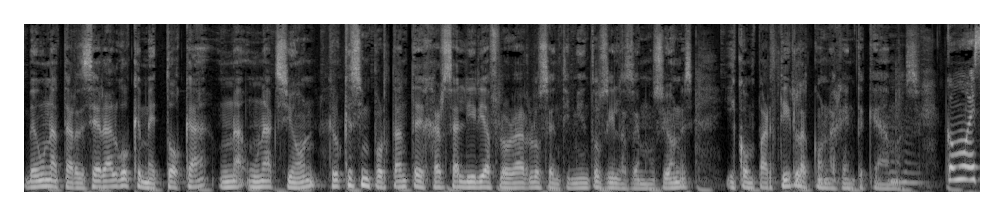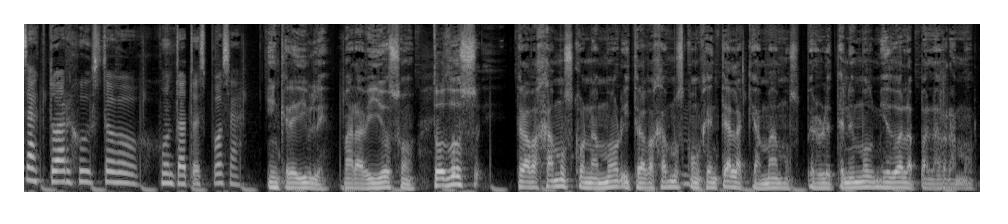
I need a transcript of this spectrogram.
veo un atardecer, algo que me toca, una, una acción. Creo que es importante dejar salir y aflorar los sentimientos y las emociones y compartirla con la gente que amas. ¿Cómo es actuar justo junto a tu esposa? Increíble, maravilloso. Todos trabajamos con amor y trabajamos con gente a la que amamos, pero le tenemos miedo a la palabra amor.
